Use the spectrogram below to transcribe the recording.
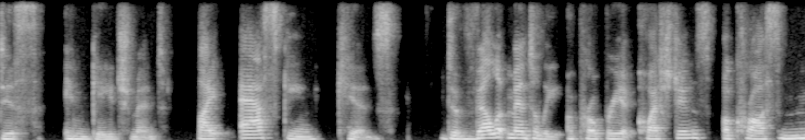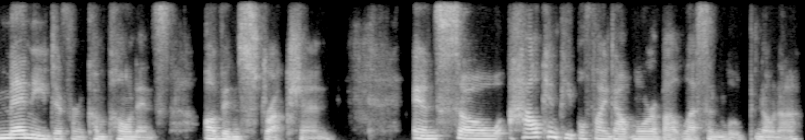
disengagement by asking kids developmentally appropriate questions across many different components of instruction. And so, how can people find out more about Lesson Loop, Nona?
